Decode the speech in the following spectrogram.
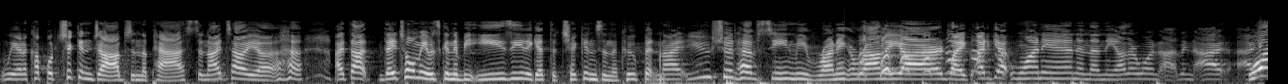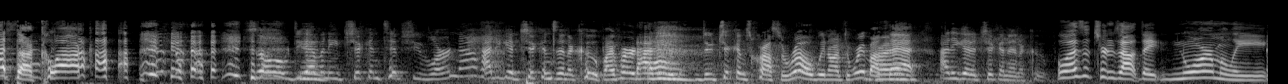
We had a couple chicken jobs in the past, and I tell you, I thought they told me it was going to be easy to get the chickens in the coop at night. You should have seen me running around the yard. Like I'd get one in, and then the other one. I mean, I, I What the clock? so, do you have any chicken tips you've learned now? How do you get chickens in a coop? I've heard how do you do chickens cross the road. We don't have to worry about Right. that. How do you get a chicken in a coop? Well, as it turns out, they normally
